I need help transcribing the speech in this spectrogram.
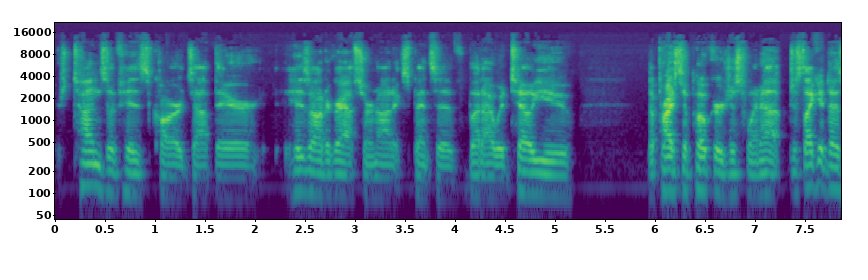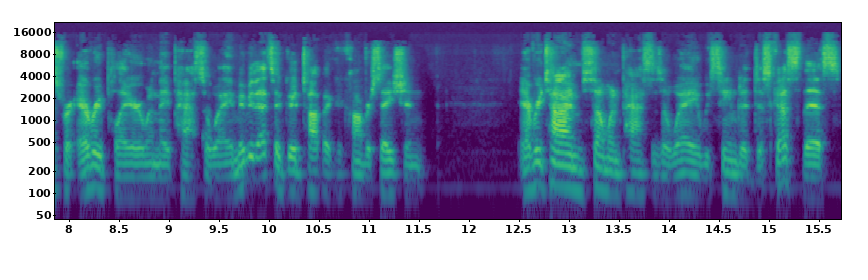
There's tons of his cards out there. His autographs are not expensive, but I would tell you the price of poker just went up, just like it does for every player when they pass away. Maybe that's a good topic of conversation. Every time someone passes away, we seem to discuss this,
